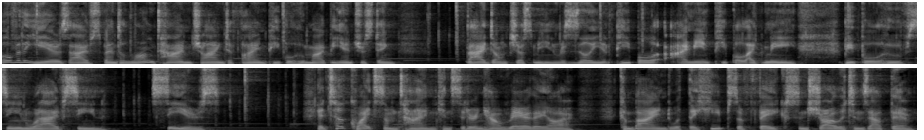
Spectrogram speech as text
Over the years, I've spent a long time trying to find people who might be interesting. I don't just mean resilient people, I mean people like me, people who've seen what I've seen. Seers. It took quite some time considering how rare they are, combined with the heaps of fakes and charlatans out there.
